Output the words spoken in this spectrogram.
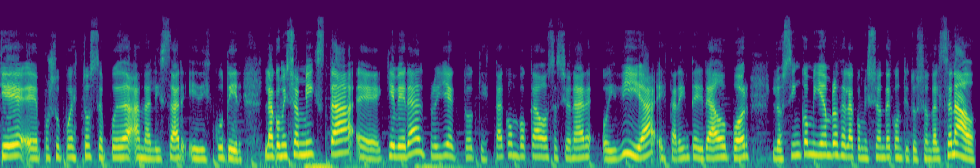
que, eh, por supuesto, se pueda analizar y discutir. La comisión mixta eh, que verá el proyecto que está convocado a sesionar hoy día estará integrado por los cinco miembros de la Comisión de Constitución del Senado,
